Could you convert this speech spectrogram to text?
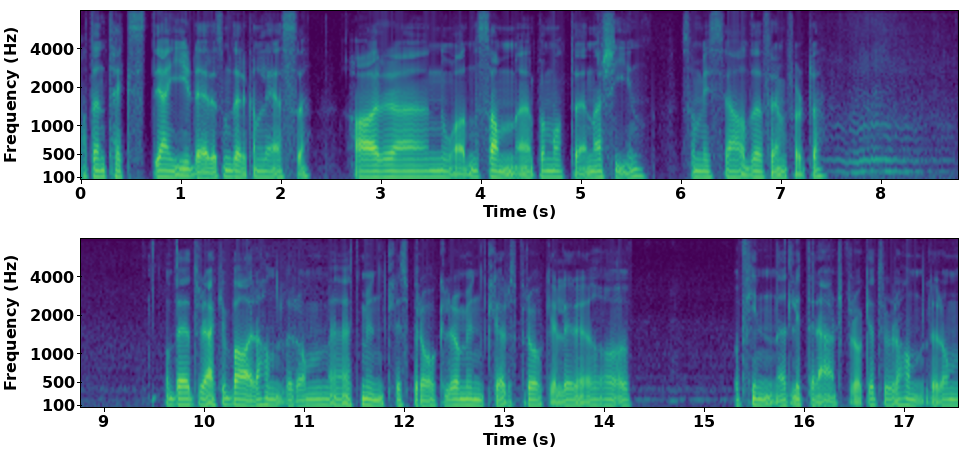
at en tekst jeg gir dere som dere kan lese, har eh, noe av den samme på en måte energien som hvis jeg hadde fremført det. Og det tror jeg ikke bare handler om eh, et muntlig språk, eller å muntliggjøre språk, eller å, å finne et litterært språk. Jeg tror det handler om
